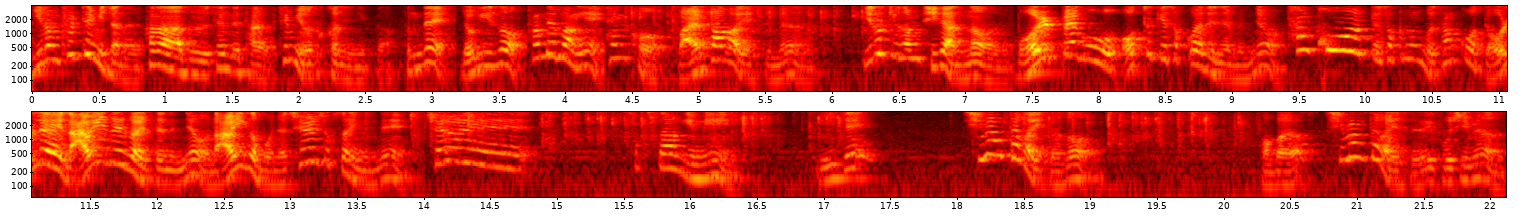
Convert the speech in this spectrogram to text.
이런 풀템이잖아요. 하나, 둘, 셋, 넷 다 템이 여섯 칸이니까. 근데 여기서 상대방의 탱커 말파가 있으면 이렇게 가면 딜이 안 나와요. 뭘 빼고 어떻게 섞어야 되냐면요. 3코어 때 섞는 거예요. 3코어 때. 원래 라위를 갈 때는요. 라위가 뭐냐? 최혈 속삭임인데 최혈의 속삭임이 이제 치명타가 있어서 봐봐요. 치명타가 있어요. 여기 보시면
